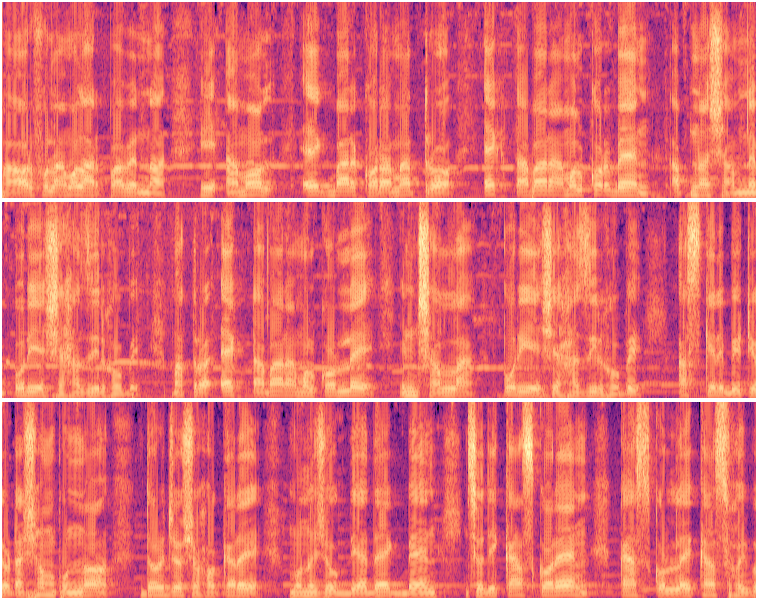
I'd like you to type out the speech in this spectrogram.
পাওয়ারফুল আমল আর পাবেন না। এই আমল একবার করা মাত্র একটাবার আমল করবেন, আপনার সামনে পড়ে এসে হাজির হবে। মাত্র একটাবার আমল করলে ইনশাল্লাহ পরে এসে হাজির হবে। আজকের ভিডিওটা সম্পূর্ণ ধৈর্য সহকারে মনোযোগ দিয়ে দেখবেন। যদি কাজ করেন, কাজ করলে কাজ হইব,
